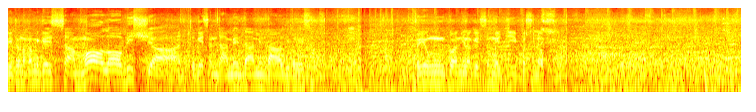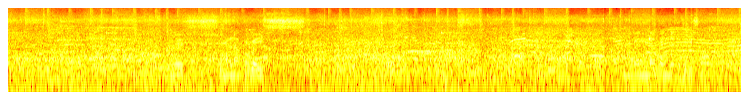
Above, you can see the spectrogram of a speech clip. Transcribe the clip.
Dito na kami guys sa Mall Bisya. Dito guys, ang dami daming tao dito guys. Ito yung kuha nila guys, yung may jeep pa sila. Guys, yung anak ko guys. Ang ganda ganda dito guys. oh.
